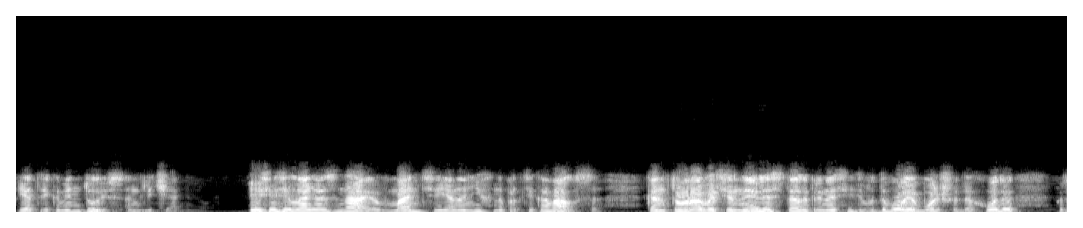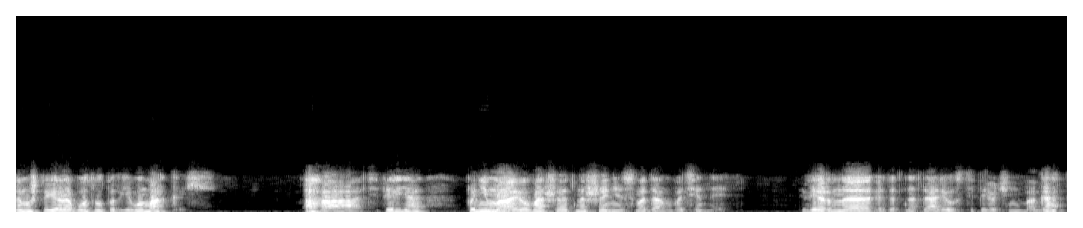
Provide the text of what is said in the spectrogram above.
и отрекомендуюсь англичанину. Эти дела я знаю, в Манте я на них напрактиковался. Контора Ватинеля стала приносить вдвое больше дохода, потому что я работал под его маркой. Ага, теперь я понимаю ваши отношения с мадам Ватинель. Верно, этот нотариус теперь очень богат,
